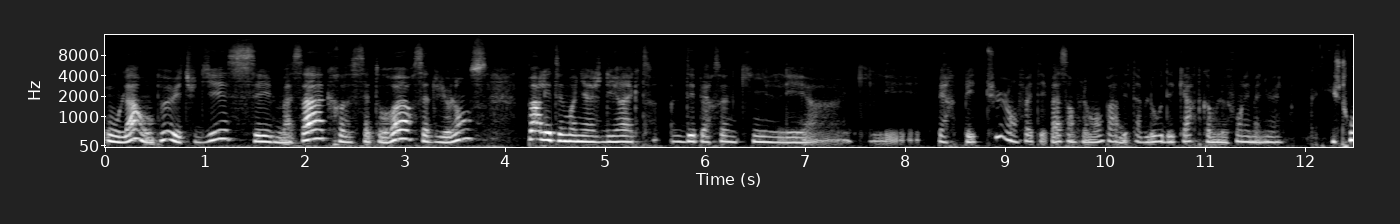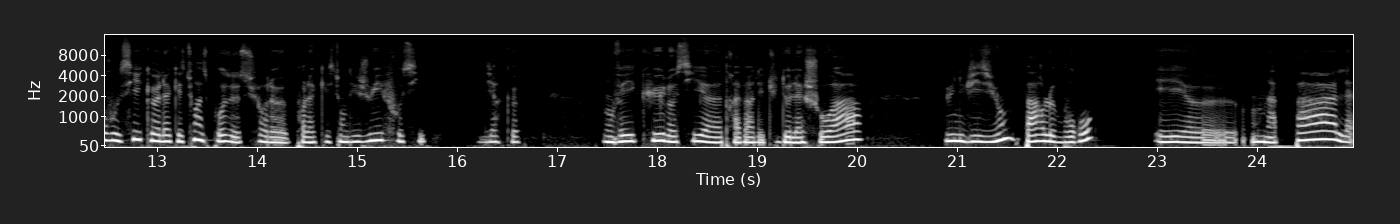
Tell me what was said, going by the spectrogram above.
où là, on peut étudier ces massacres, cette horreur, cette violence, par les témoignages directs des personnes qui les, euh, qui les perpétuent, en fait, et pas simplement par des tableaux ou des cartes comme le font les manuels. Et je trouve aussi que la question, elle se pose pour la question des juifs aussi. C'est-à-dire que on véhicule aussi à travers l'étude de la Shoah une vision par le bourreau et euh, on n'a pas la,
